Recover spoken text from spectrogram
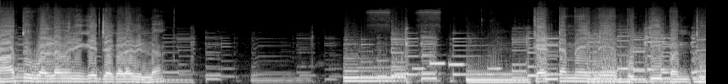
ಮಾತು ಬಲ್ಲವನಿಗೆ ಜಗಳವಿಲ್ಲ. ಕೆಟ್ಟ ಮೇಲೆ ಬುದ್ಧಿ ಬಂತು.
